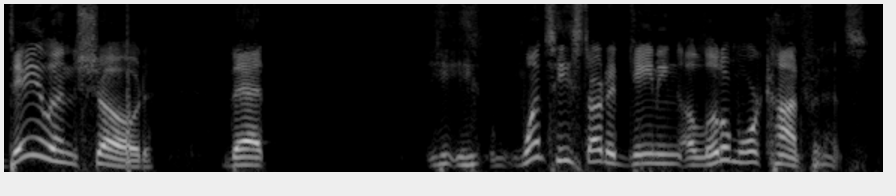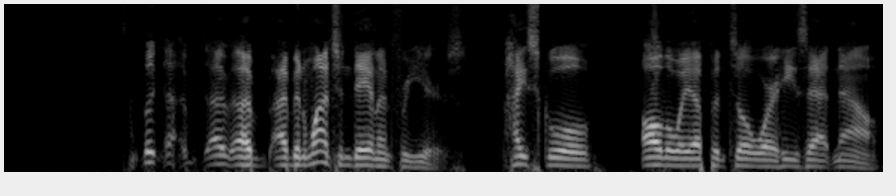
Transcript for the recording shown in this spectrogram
Dalen showed that he, he, once he started gaining a little more confidence. Look, I, have been watching Dalen for years, high school all the way up until where he's at now.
